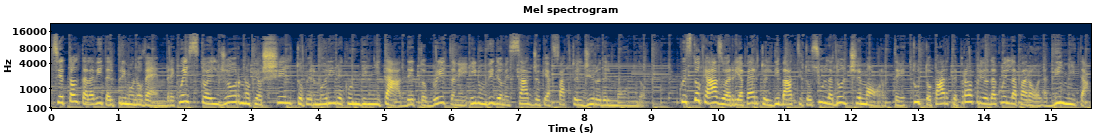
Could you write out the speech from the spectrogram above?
Si è tolta la vita il primo novembre. Questo è il giorno che ho scelto per morire con dignità, ha detto Brittany in un videomessaggio che ha fatto il giro del mondo. Questo caso ha riaperto il dibattito sulla dolce morte e tutto parte proprio da quella parola, dignità.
